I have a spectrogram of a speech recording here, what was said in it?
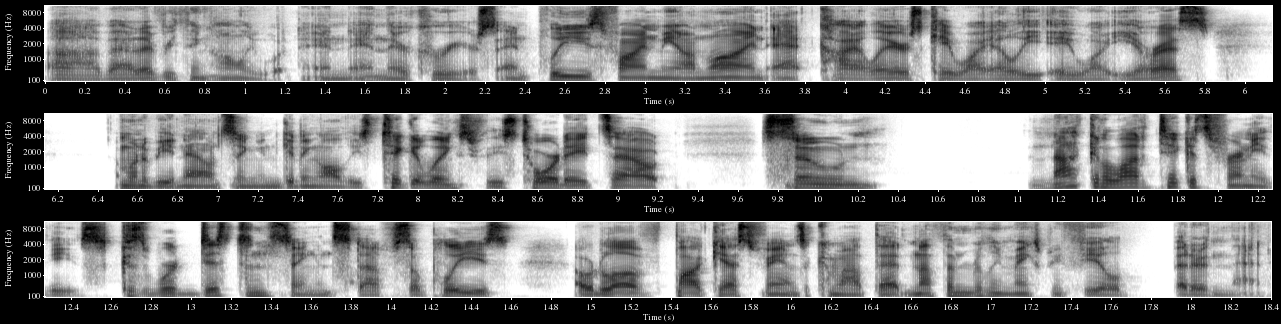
uh, about everything Hollywood and, and their careers. And please find me online at Kyle Ayers, K Y L E A Y E R S. I'm going to be announcing and getting all these ticket links for these tour dates out soon. Not get a lot of tickets for any of these because we're distancing and stuff. So please, I would love podcast fans to come out. That nothing really makes me feel better than that.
